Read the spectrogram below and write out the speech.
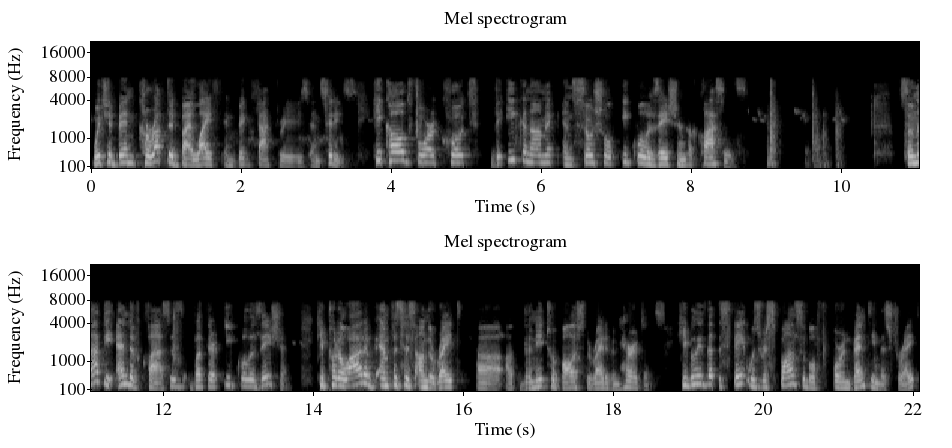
which had been corrupted by life in big factories and cities. He called for, quote, the economic and social equalization of classes. So not the end of classes, but their equalization. He put a lot of emphasis on the right, uh, the need to abolish the right of inheritance. He believed that the state was responsible for inventing this right,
